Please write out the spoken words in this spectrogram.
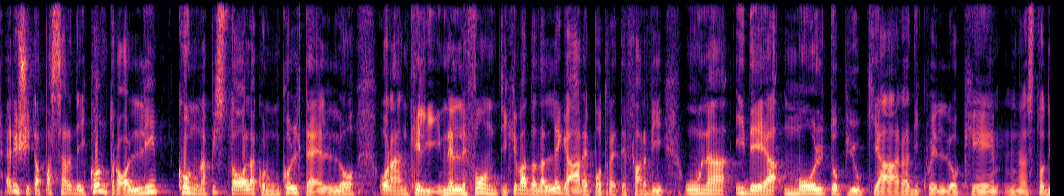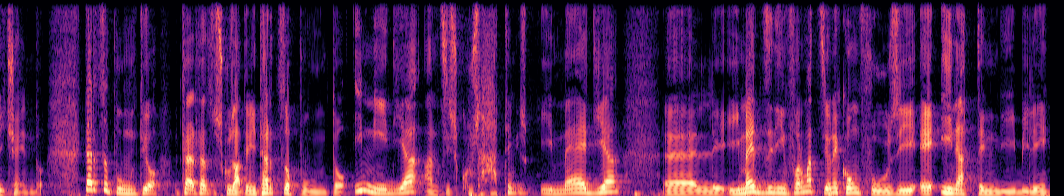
È riuscito a passare dei controlli con una pistola, con un coltello, ora anche lì nelle fonti che vado ad allegare potrete farvi una idea molto più chiara di quello che mh, sto dicendo dicendo. Terzo punto, ter- scusatemi, terzo punto, i media, anzi scusatemi, i media, eh, le, i mezzi di informazione confusi e inattendibili.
